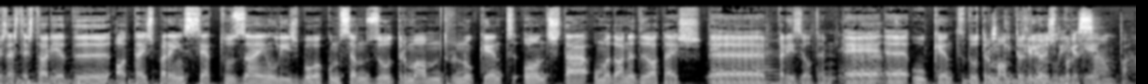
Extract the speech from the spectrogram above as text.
Depois desta história de hotéis para insetos em Lisboa, começamos o termómetro no quente, onde está uma dona de hotéis, uh, Paris Hilton. É, uh, o quente do termómetro de hoje. Porquê? ligação, pá.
